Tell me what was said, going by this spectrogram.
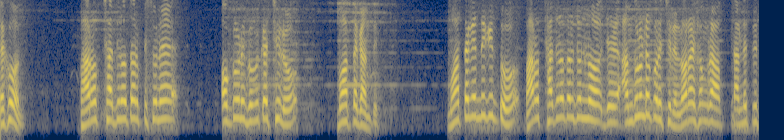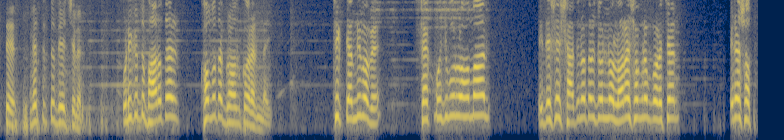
দেখুন, ভারত স্বাধীনতার পিছনে অগ্রণী ভূমিকা ছিল মহাত্মা গান্ধী। মহাত্মা গান্ধী কিন্তু ভারত স্বাধীনতার জন্য যে আন্দোলনটা করেছিলেন, লড়াই সংগ্রাম, তার নেতৃত্বে, নেতৃত্ব দিয়েছিলেন, উনি কিন্তু ভারতের ক্ষমতা গ্রহণ করেন নাই। ঠিক তেমনি ভাবে শেখ মুজিবুর রহমান এই দেশের স্বাধীনতার জন্য লড়াই সংগ্রাম করেছেন, এটা সত্য।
